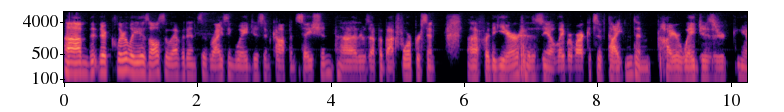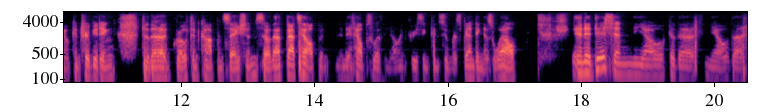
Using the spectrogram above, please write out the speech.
Um, th- there clearly is also evidence of rising wages and compensation. Uh, there's up about four percent uh, for the year as you know labor markets have tightened and higher wages are you know contributing to the growth in compensation. So that that's help and, and it helps with you know increasing consumer spending as well. In addition, you know, to the you know the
